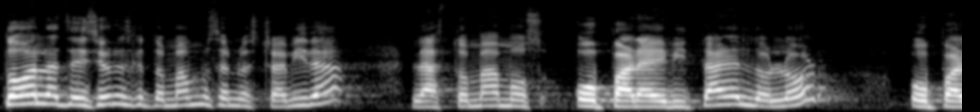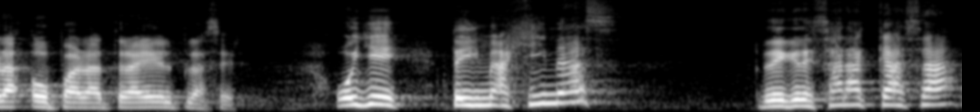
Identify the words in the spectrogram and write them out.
Todas las decisiones que tomamos en nuestra vida las tomamos o para evitar el dolor o para, o para atraer el placer. Oye, ¿te imaginas regresar a casa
